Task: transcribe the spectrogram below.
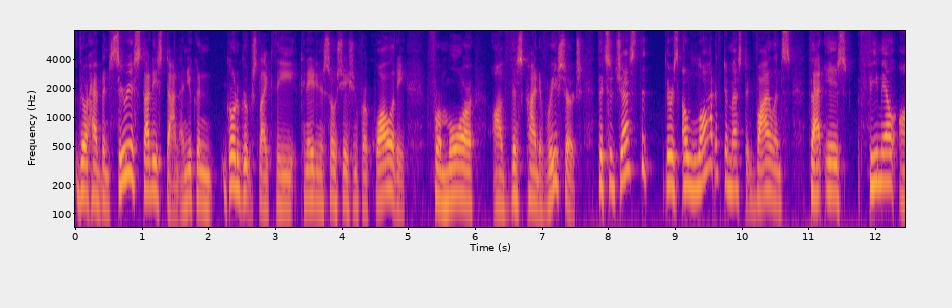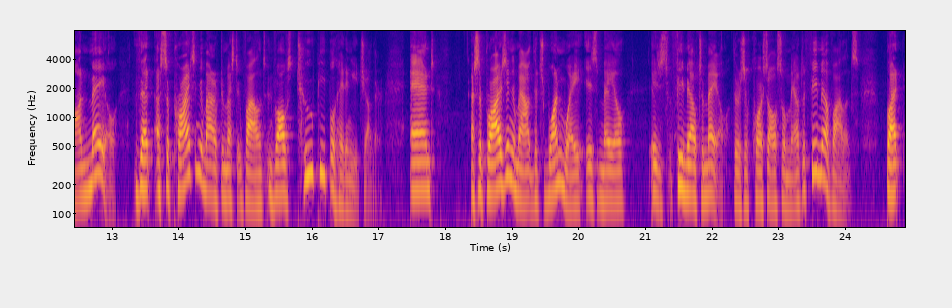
there have been serious studies done, and you can go to groups like the Canadian Association for Equality for more of this kind of research that suggests that there's a lot of domestic violence that is female on male, that a surprising amount of domestic violence involves two people hitting each other. And a surprising amount that's one way is male is female to male. There's of course also male to female violence. But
